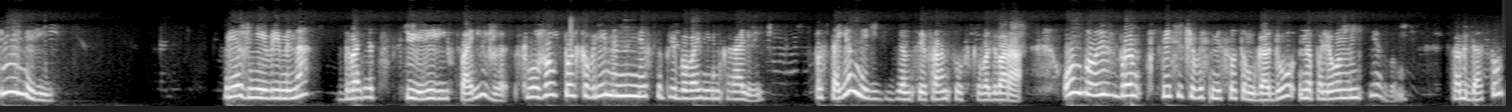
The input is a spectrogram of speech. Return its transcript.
Тюильри. В прежние времена дворец Тюильри в Париже служил только временным местопребыванием королей. Постоянной резиденцией французского двора он был избран в 1800 году Наполеоном I, когда тот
